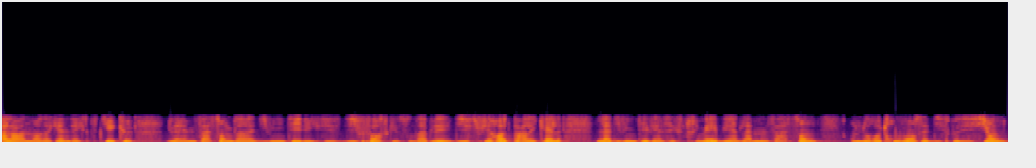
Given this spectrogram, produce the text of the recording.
Alors la Zaken va expliquer que de la même façon que dans la divinité il existe dix forces qui sont appelées les dix sphirotes par lesquelles la divinité vient s'exprimer, bien de la même façon nous retrouvons cette disposition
